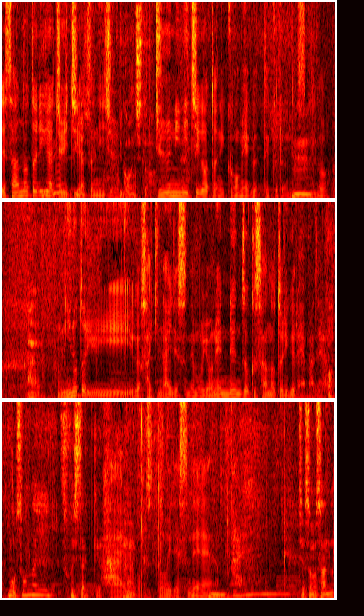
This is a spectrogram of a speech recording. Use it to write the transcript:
で三の鳥が11月25 25日。と12日ごとにこう巡ってくるんですけど、はい。二の鳥が最近ないですね。もう4年連続三の鳥ぐらいまであもうそんなにそうでしたっけ？はい、ずっと多いですね、はいじゃあその三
